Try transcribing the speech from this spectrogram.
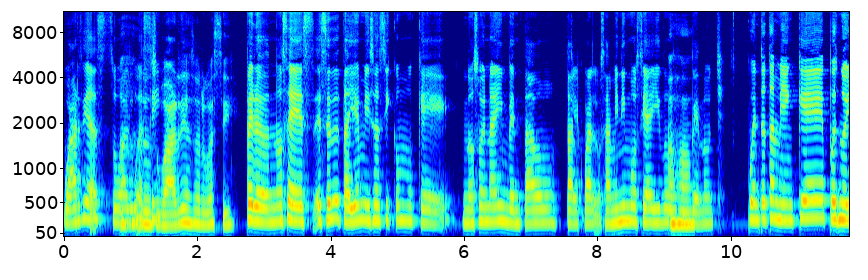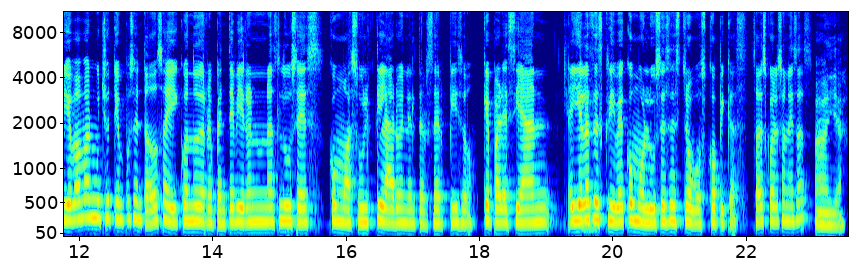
guardias o algo así. Los guardias o algo así. Pero no sé, ese detalle me hizo así como que no suena inventado tal cual, o sea, mínimo se ha ido de noche. Cuenta también que pues no llevaban mucho tiempo sentados ahí cuando de repente vieron unas luces como azul claro en el tercer piso que parecían, ella las describe como luces estroboscópicas. ¿Sabes cuáles son esas? Ah, ya.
